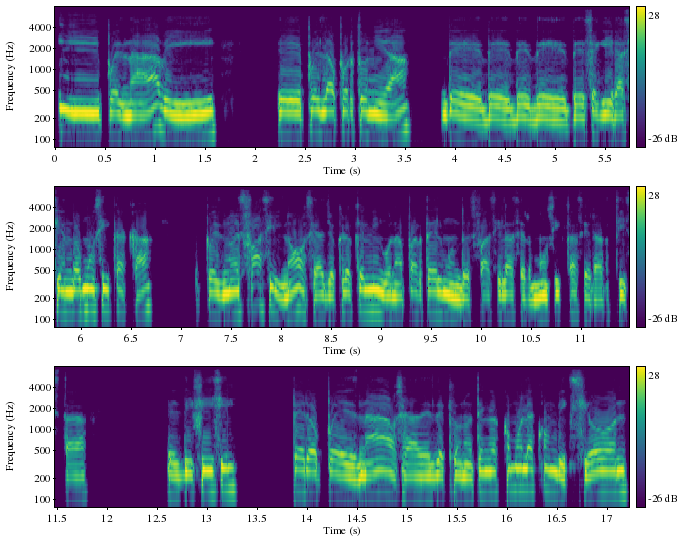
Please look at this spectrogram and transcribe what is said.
y pues nada, vi eh, pues la oportunidad de, de, de, de, seguir haciendo música acá pues no es fácil, ¿no? O sea, yo creo que en ninguna parte del mundo es fácil hacer música, ser artista es difícil, pero pues nada, o sea, desde que uno tenga como la convicción,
